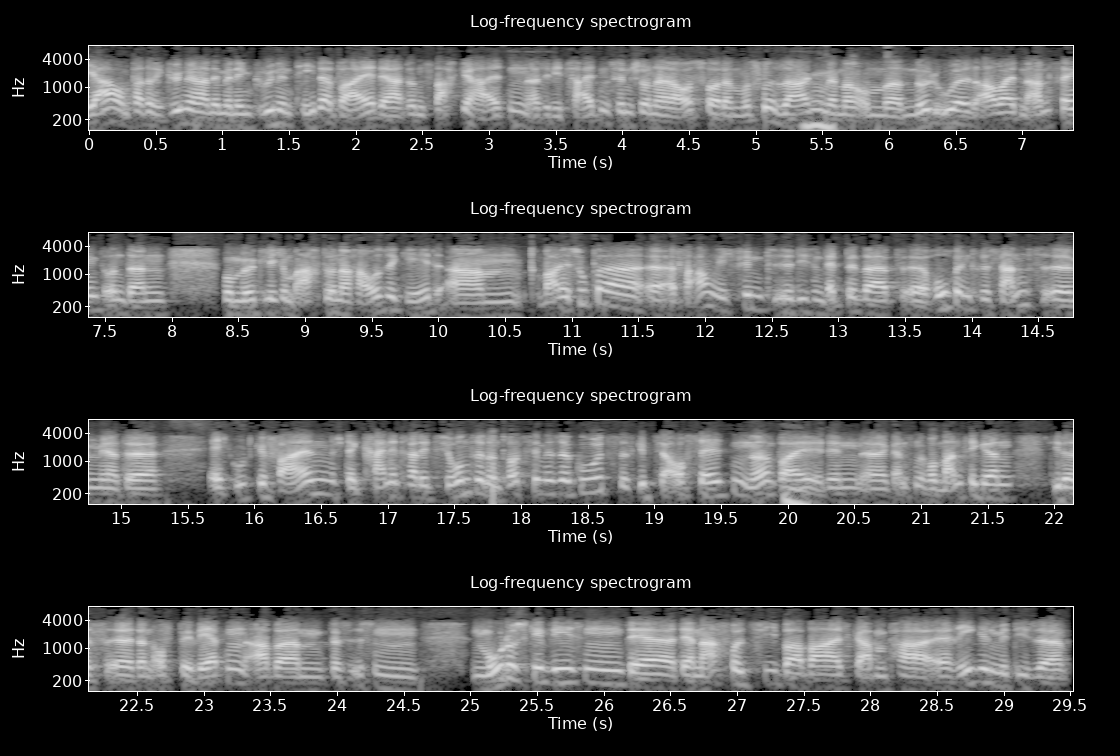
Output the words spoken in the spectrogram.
Ja, und Patrick Kühne hatte mir den grünen Tee dabei, der hat uns wach gehalten. Also die Zeiten sind schon herausfordernd, muss man sagen, wenn man um 0 Uhr das Arbeiten anfängt und dann womöglich um 8 Uhr nach Hause geht. Ähm, war eine super äh, Erfahrung. Ich finde äh, diesen Wettbewerb äh, hochinteressant. Äh, mir hat er echt gut gefallen. Steckt keine Tradition drin und trotzdem ist er gut. Das gibt's ja auch selten ne, bei den äh, ganzen Romantikern, die das äh, dann oft bewerten. Aber ähm, das ist ein, ein Modus gewesen, der, der nachvollziehbar war. Es gab ein paar äh, Regeln mit dieser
